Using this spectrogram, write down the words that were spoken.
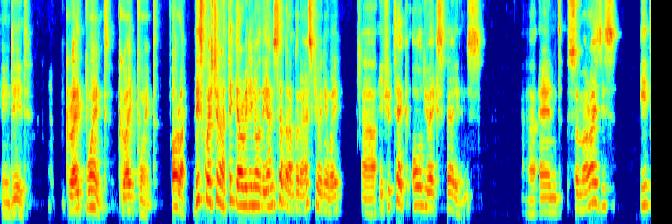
Indeed. Great point. Great point. All right. This question, I think I already know the answer, but I'm going to ask you anyway. Uh, if you take all your experience uh, and summarizes it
